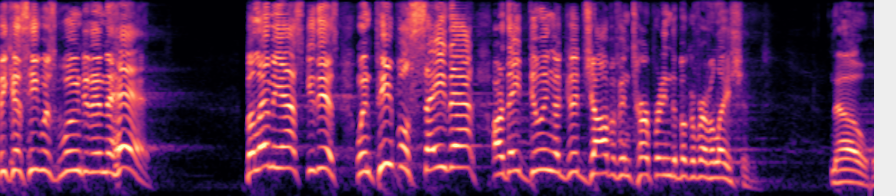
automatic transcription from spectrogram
because he was wounded in the head. But let me ask you this when people say that, are they doing a good job of interpreting the book of Revelation? No.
